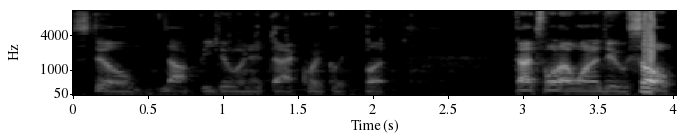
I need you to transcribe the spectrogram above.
still not be doing it that quickly, but that's what I want to do. So,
